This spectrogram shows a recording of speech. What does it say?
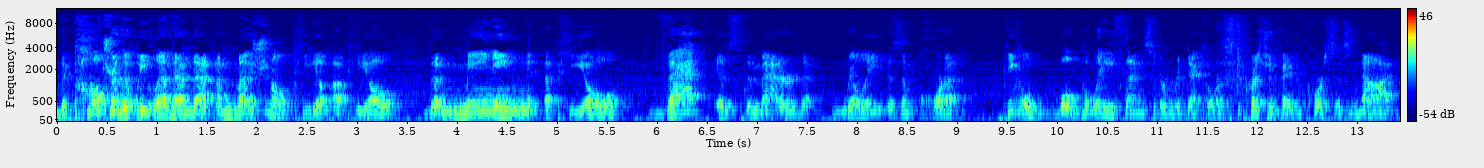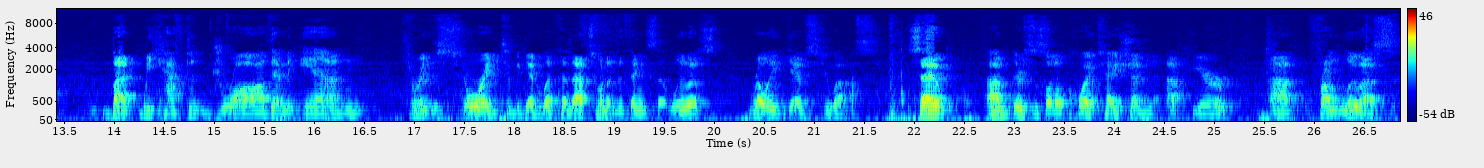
the culture that we live in, that emotional appeal, appeal the meaning appeal, that is the matter that really is important. People will believe things that are ridiculous. The Christian faith, of course, is not. But we have to draw them in through the story to begin with. And that's one of the things that Lewis really gives to us. So um, there's this little quotation up here uh, from Lewis,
